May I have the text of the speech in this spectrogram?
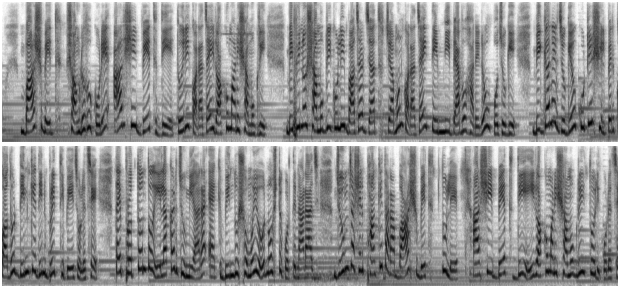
বাঁশ বেত সংগ্রহ করে আর সেই বেত দিয়ে তৈরি করা যায় রকমারি সামগ্রী। বিভিন্ন সামগ্রীগুলি বাজারজাত যেমন করা যায়, তেমনি ব্যবহারেরও উপযোগী। বিজ্ঞানের যুগেও কুটির শিল্পের কদর দিনকে দিন বৃদ্ধি পেয়ে চলেছে। তাই প্রত্যন্ত এলাকার জুমিয়ারা এক বিন্দু সময়ও নষ্ট করতে নারাজ। জুম চাষের ফাঁকে তারা বাঁশ বেত তুলে আর সেই বেত দিয়েই রকমারি সামগ্রী তৈরি করেছে।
